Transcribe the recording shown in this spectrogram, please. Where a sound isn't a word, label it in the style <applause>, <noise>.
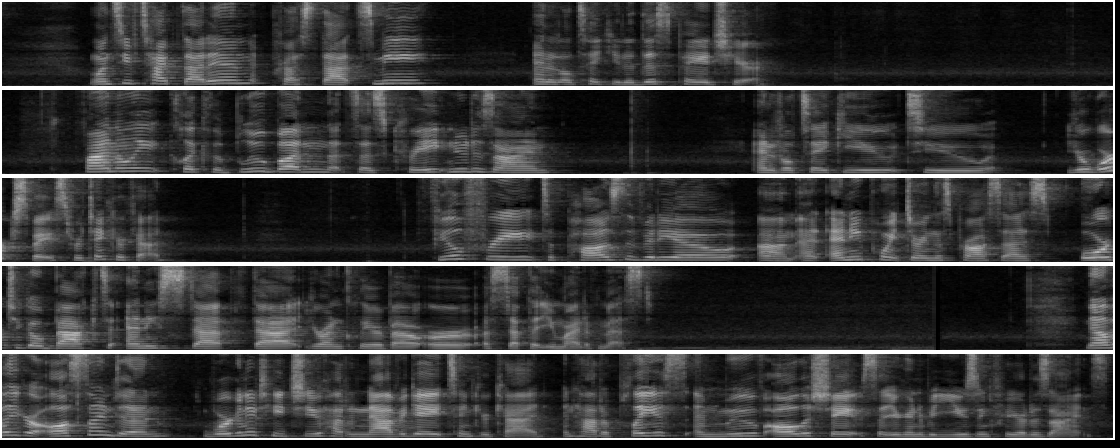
Once you've typed that in, press That's Me, and it'll take you to this page here. Finally, click the blue button that says Create New Design, and it'll take you to your workspace for Tinkercad. Feel free to pause the video um, at any point during this process or to go back to any step that you're unclear about or a step that you might have missed. Now that you're all signed in, we're going to teach you how to navigate Tinkercad and how to place and move all the shapes that you're going to be using for your designs.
